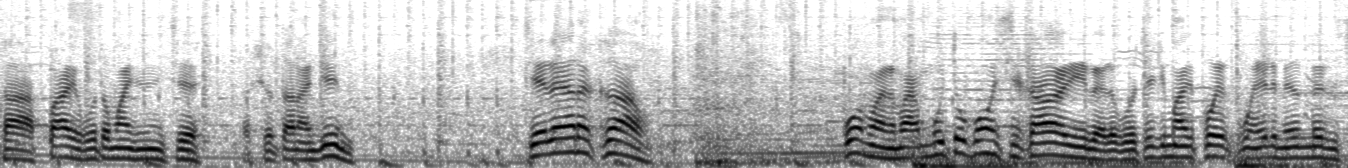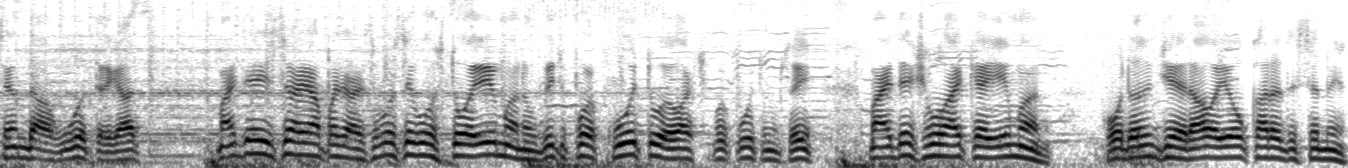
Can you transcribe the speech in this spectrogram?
Capaz, eu vou tomar NC. Tá chutando a Dina? Acelera, carro. Pô, mano, mas muito bom esse carro aí, velho. Eu gostei demais de correr com ele, mesmo ele sendo da rua, tá ligado? Mas é isso aí, rapaziada. Se você gostou aí, mano, o vídeo foi curto, eu acho que foi curto, não sei. Mas deixa o like aí, mano. Rodando geral aí, o cara descendo aí.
